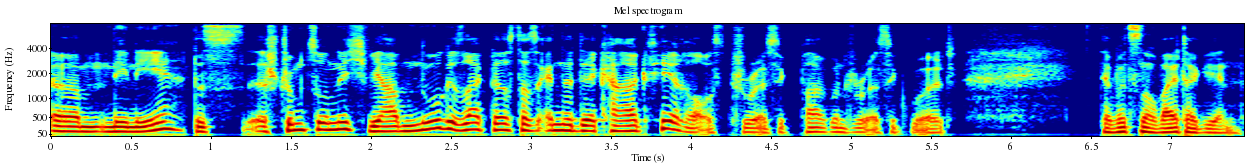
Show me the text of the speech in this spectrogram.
ähm, nee, nee, das äh, stimmt so nicht. Wir haben nur gesagt, das ist das Ende der Charaktere aus Jurassic Park und Jurassic World. Da wird es noch weitergehen.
